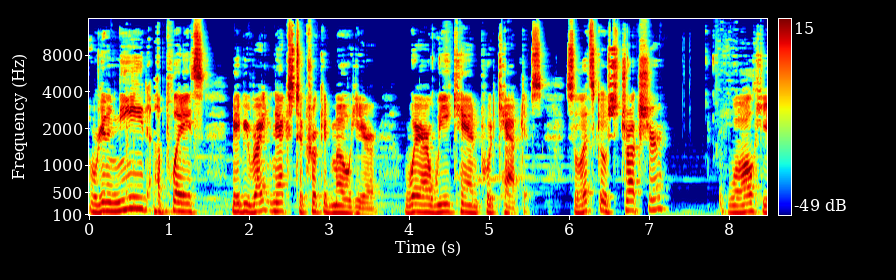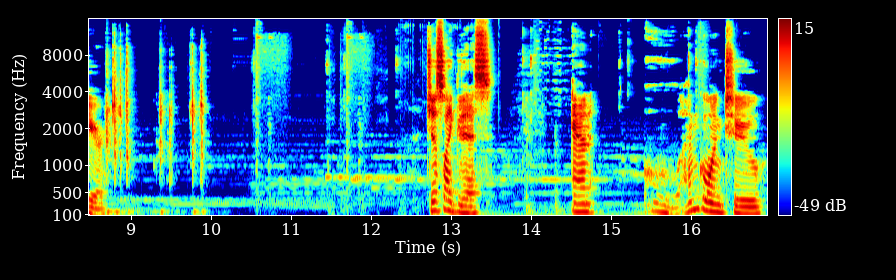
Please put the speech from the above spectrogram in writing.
we're going to need a place maybe right next to Crooked Mo here where we can put captives. So let's go structure, wall here. Just like this. And ooh, I'm going to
